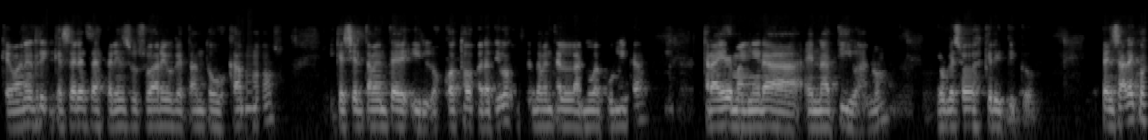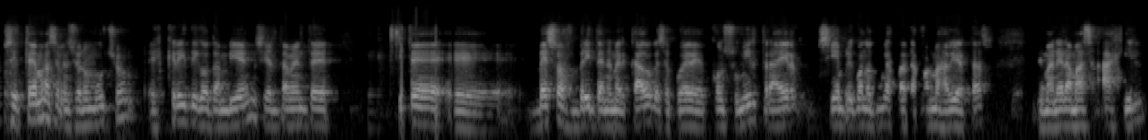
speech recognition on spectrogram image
que van a enriquecer esa experiencia de usuario que tanto buscamos y que ciertamente, y los costos operativos que ciertamente la nube pública trae de manera nativa, ¿no? Creo que eso es crítico. Pensar ecosistemas, se mencionó mucho, es crítico también. Ciertamente existe eh, best of en el mercado que se puede consumir, traer siempre y cuando tengas plataformas abiertas de manera más ágil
